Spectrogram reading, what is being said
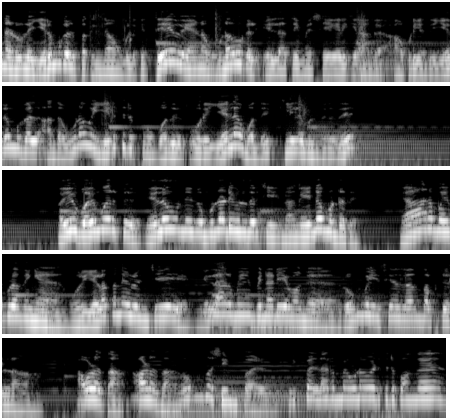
நடுவில் எறும்புகள் பார்த்தீங்கன்னா உங்களுக்கு தேவையான உணவுகள் எல்லாத்தையுமே சேகரிக்கிறாங்க. அப்படி அந்த எறும்புகள் அந்த உணவை எடுத்துட்டு போகும்போது ஒரு இலை வந்து கீழே விழுந்துருது. ஐயோ பயமா இருக்கு. இலை ஒன்று எங்கள் முன்னாடி விழுந்துருச்சு. நாங்க என்ன பண்றது? யாரும் பயப்படாதீங்க. ஒரு இலை தானே விழுந்துச்சு. எல்லாருமே பின்னாடியே வாங்க. ரொம்ப ஈஸியாக இதுல தப்பிச்சிடலாம். அவ்வளோதான் அவ்வளோதான் ரொம்ப சிம்பிள் இப்போ எல்லாருமே உணவு எடுத்துட்டு போங்க.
